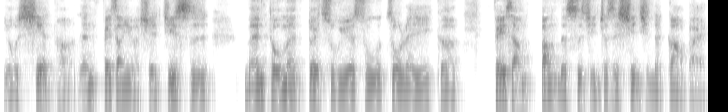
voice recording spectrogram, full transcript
有限哈，人非常有限。即使门徒们对主耶稣做了一个非常棒的事情，就是信心的告白。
